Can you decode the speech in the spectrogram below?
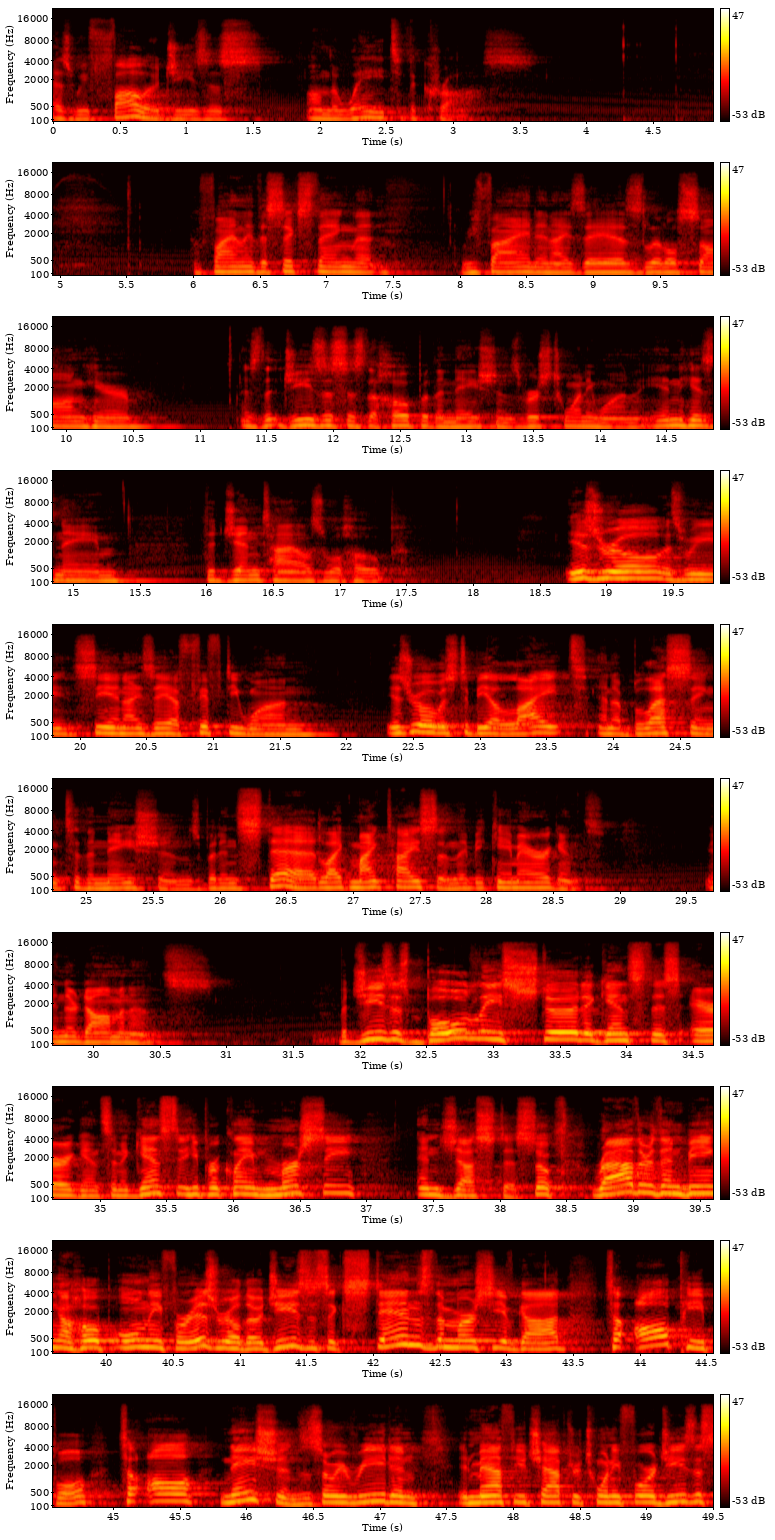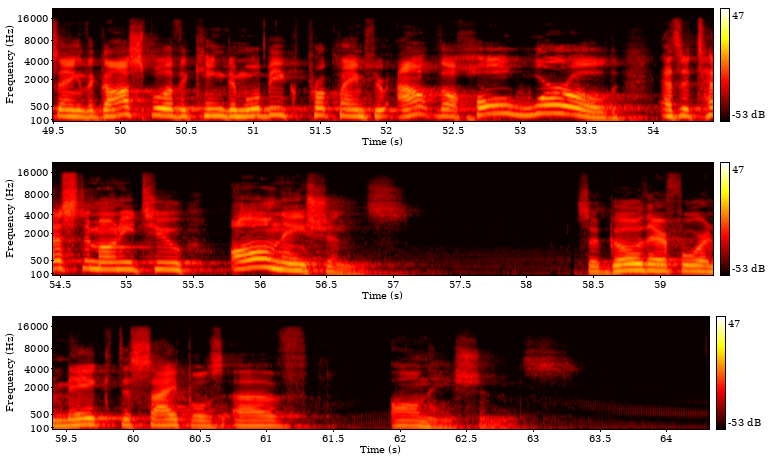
as we follow Jesus on the way to the cross. And finally, the sixth thing that we find in Isaiah's little song here is that Jesus is the hope of the nations. Verse 21 In his name, the Gentiles will hope. Israel, as we see in Isaiah 51, Israel was to be a light and a blessing to the nations, but instead, like Mike Tyson, they became arrogant in their dominance. But Jesus boldly stood against this arrogance, and against it, he proclaimed mercy and justice. So rather than being a hope only for Israel, though, Jesus extends the mercy of God to all people, to all nations. And so we read in, in Matthew chapter 24, Jesus saying, The gospel of the kingdom will be proclaimed throughout the whole world as a testimony to all nations. So go therefore and make disciples of all nations.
